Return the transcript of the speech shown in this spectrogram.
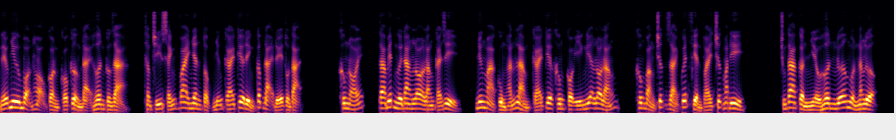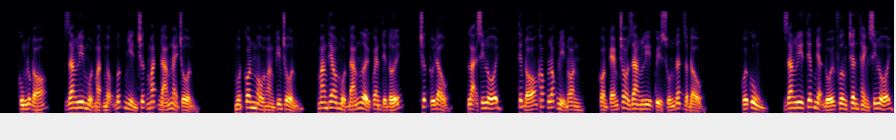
Nếu như bọn họ còn có cường đại hơn cường giả, thậm chí sánh vai nhân tộc những cái kia đỉnh cấp đại đế tồn tại. Không nói ta biết ngươi đang lo lắng cái gì, nhưng mà cùng hắn làm cái kia không có ý nghĩa lo lắng, không bằng trước giải quyết phiền toái trước mắt đi. Chúng ta cần nhiều hơn nữa nguồn năng lượng. Cùng lúc đó, giang ly một mặt mộng bức nhìn trước mắt đám này trồn. Một con màu hoàng kim trồn, mang theo một đám người quen tiến tới, trước túi đầu, lại xin lỗi, tiếp đó khóc lóc nỉ non, còn kém cho giang ly quỳ xuống đất dập đầu. Cuối cùng, giang ly tiếp nhận đối phương chân thành xin lỗi,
